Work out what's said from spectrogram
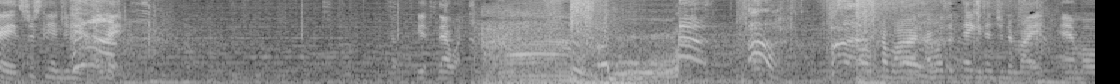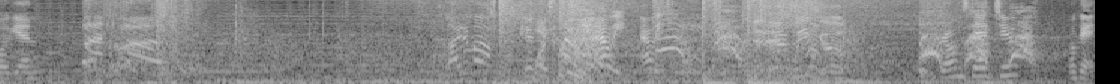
Okay, it's just the engineer. Okay. No, get that one. Oh, come on. I wasn't paying attention to my ammo again. Light him up. Watch for. Owie, owie. There we go. Drone's dead too? Okay.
